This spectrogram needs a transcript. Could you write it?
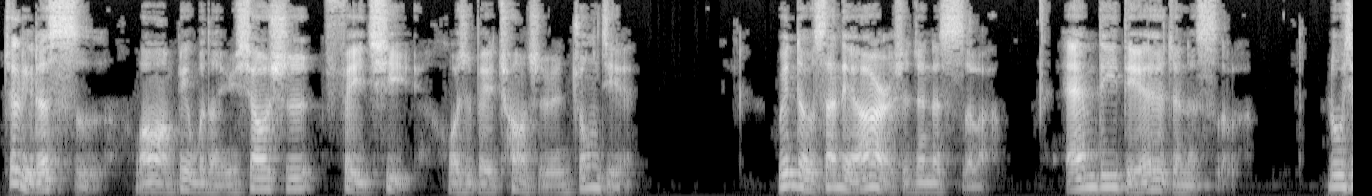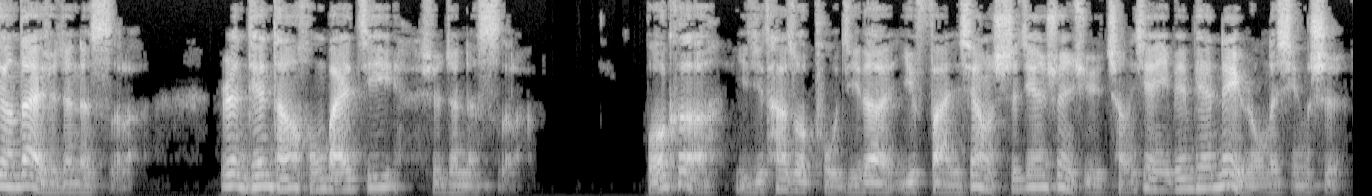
这里的“死”往往并不等于消失、废弃或是被创始人终结。Windows 3.2是真的死了，MD 碟是真的死了，录像带是真的死了，任天堂红白机是真的死了。博客以及它所普及的以反向时间顺序呈现一篇篇内容的形式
